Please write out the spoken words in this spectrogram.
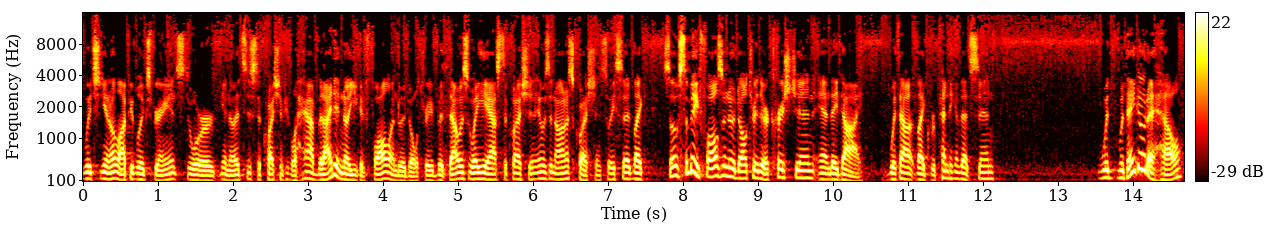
which you know a lot of people experienced, or you know it's just a question people have. But I didn't know you could fall into adultery. But that was the way he asked the question. It was an honest question. So he said, like, so if somebody falls into adultery, they're a Christian and they die without like repenting of that sin, would would they go to hell?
